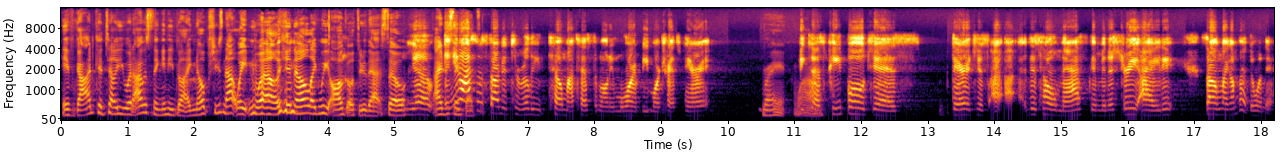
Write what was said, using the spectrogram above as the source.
if God could tell you what I was thinking, He'd be like, nope, she's not waiting well. You know, like we all go through that. So Yeah. I just and you know, I just started to really tell my testimony more and be more transparent right. Wow. because people just, they're just, I, I, this whole mask and ministry, I hate it. So I'm like, I'm not doing that.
